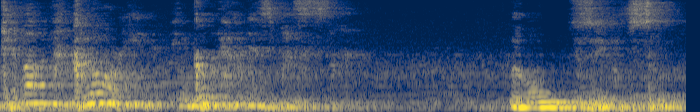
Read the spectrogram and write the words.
give up my glory and go down as my son. My own self. So,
